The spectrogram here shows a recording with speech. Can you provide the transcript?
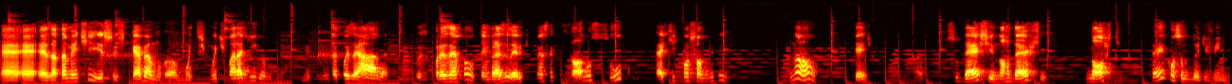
É, é, é, exatamente isso. Isso quebra muitos, muitos paradigmas, muita, muita coisa errada. Por exemplo, tem brasileiro que pensa que só no sul é que consome vinho. Não, entende? Sudeste, Nordeste, Norte tem consumidor de vinho,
